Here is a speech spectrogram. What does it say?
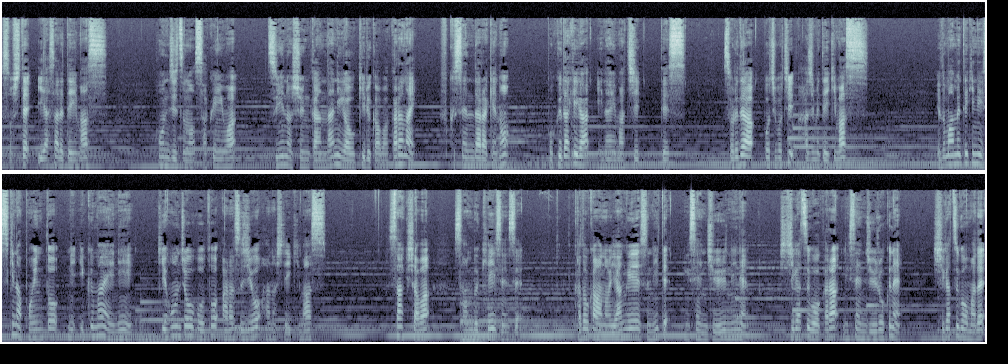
そして癒されています。本日の作品は次の瞬間何が起きるかわからない伏線だらけの僕だけがいない街です。それではぼちぼち始めていきます。江戸豆的に好きなポイントに行く前に基本情報とあらすじを話していきます。作者は三部圭先生。角川のヤングエースにて2012年7月号から2016年4月号まで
